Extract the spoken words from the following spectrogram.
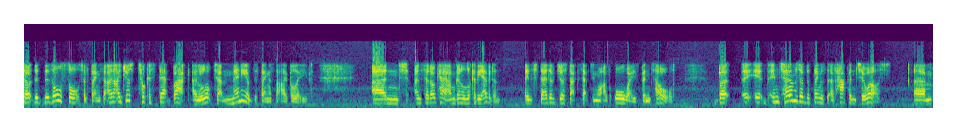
So th- there's all sorts of things. And I just took a step back and looked at many of the things that I believed and, and said, okay, I'm going to look at the evidence instead of just accepting what I've always been told. But it, in terms of the things that have happened to us, um,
